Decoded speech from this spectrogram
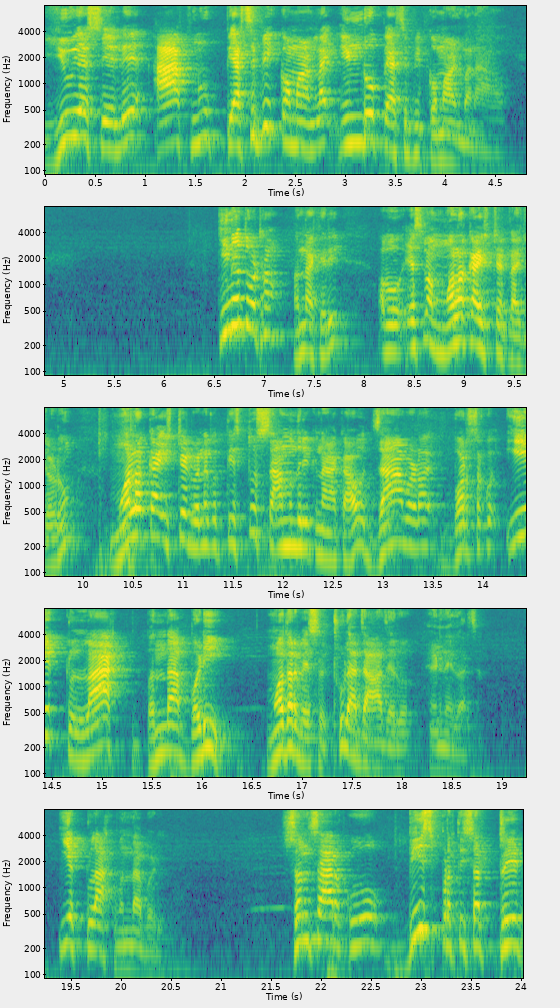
युएसएले आफ्नो पेसिफिक कमान्डलाई इन्डो पेसिफिक कमान्ड बनायो। किन त्यो ठाउँ? भन्दाखेरि अब यसमा मलक्का स्टेटलाई जोडौँ। मलक्का स्टेट भनेको त्यस्तो सामुद्रिक नाका हो जहाँबाट वर्षको एक लाखभन्दा बढी मदर भेसल ठुला जहाजहरू हिँड्ने गर्छन्। एक लाखभन्दा बढी। संसारको बिस प्रतिशत ट्रेड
